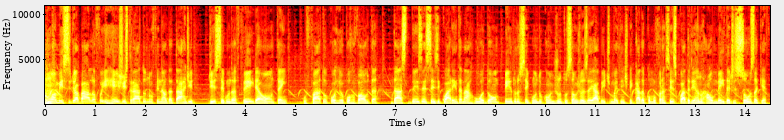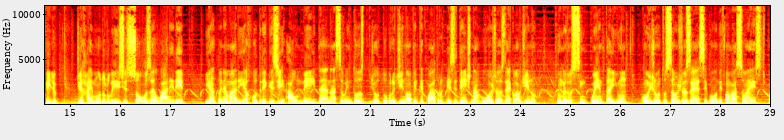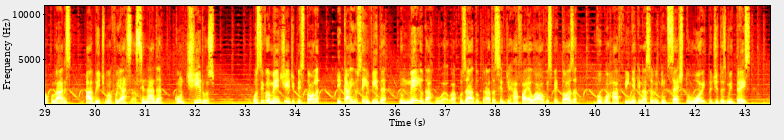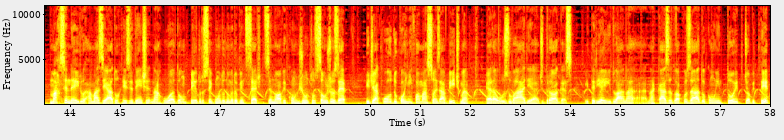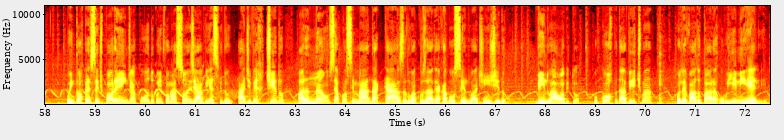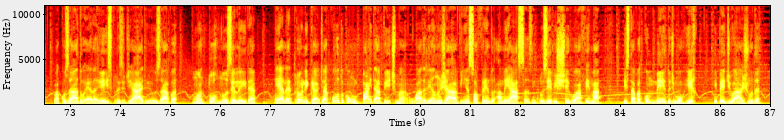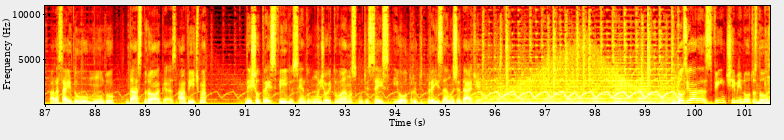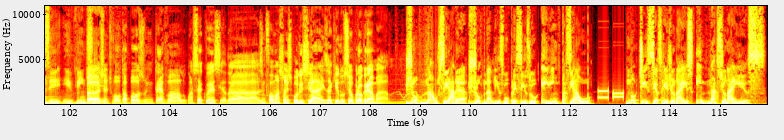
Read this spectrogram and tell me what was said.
Um homicídio à bala foi registrado no final da tarde de segunda-feira ontem. O fato ocorreu por volta das 16h40 na rua Dom Pedro II, conjunto São José, e a vítima identificada como Francisco Adriano Almeida de Souza, que é filho de Raimundo Luiz de Souza, o Arerê, e Antônia Maria Rodrigues de Almeida, nasceu em 12 de outubro de 94, residente na rua José Claudino, número 51, conjunto São José. Segundo informações populares, a vítima foi assassinada com tiros, possivelmente de pistola, e caiu sem vida no meio da rua. O acusado trata-se de Rafael Alves Feitosa, vulgo Rafinha, que nasceu em 27 de 8 de 2003, marceneiro amaziado, residente na rua Dom Pedro II, número 2719, Conjunto São José. E de acordo com informações, a vítima era usuária de drogas e teria ido na, na casa do acusado com o intuito de obter o entorpecente, porém, de acordo com informações, já havia sido advertido para não se aproximar da casa do acusado e acabou sendo atingido, vindo a óbito. O corpo da vítima foi levado para o IML. O acusado era ex-presidiário e usava uma tornozeleira eletrônica. De acordo com o pai da vítima, o Adriano já vinha sofrendo ameaças, inclusive chegou a afirmar que estava com medo de morrer e pediu a ajuda para sair do mundo das drogas. A vítima Deixou três filhos, sendo um de 8 anos, um de 6 e outro de 3 anos de idade. 12 horas 20 minutos, 12 e 20. A gente volta após o intervalo com a sequência das informações policiais aqui no seu programa. Jornal Seara. Jornalismo preciso e imparcial. Notícias regionais e nacionais.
